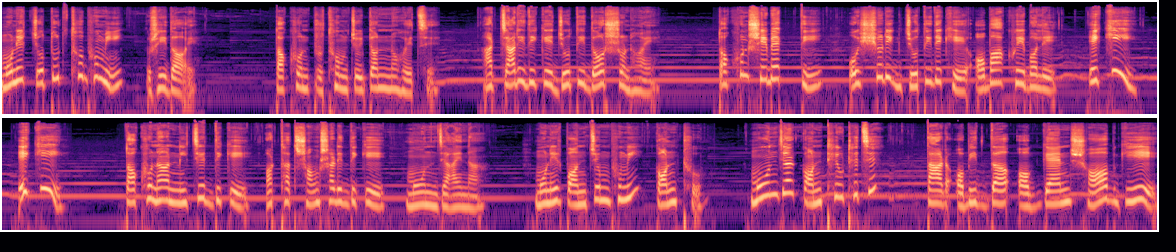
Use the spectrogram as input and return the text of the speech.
মনের চতুর্থ ভূমি হৃদয়। তখন প্রথম চৈতন্য হয়েছে, আর চারিদিকে জ্যোতি দর্শন হয়। তখন সে ব্যক্তি ঐশ্বরিক জ্যোতি দেখে অবাক হয়ে বলে, এ কি? এ কি? তখন আর নিচের দিকে, অর্থাৎ সংসারের দিকে, মন যায় না। মনের পঞ্চম ভূমি কণ্ঠ। মন যার কণ্ঠে উঠেছে, তার অবিদ্যা, অজ্ঞান সব গিয়ে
